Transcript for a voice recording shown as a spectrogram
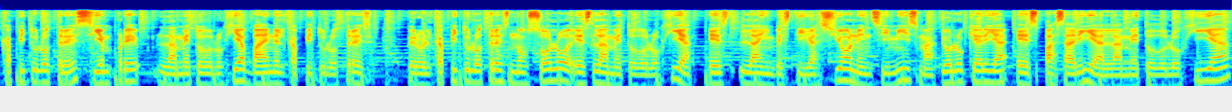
Capítulo 3 siempre la metodología va en el capítulo 3, pero el capítulo 3 no solo es la metodología, es la investigación en sí misma. Yo lo que haría es pasaría la metodología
